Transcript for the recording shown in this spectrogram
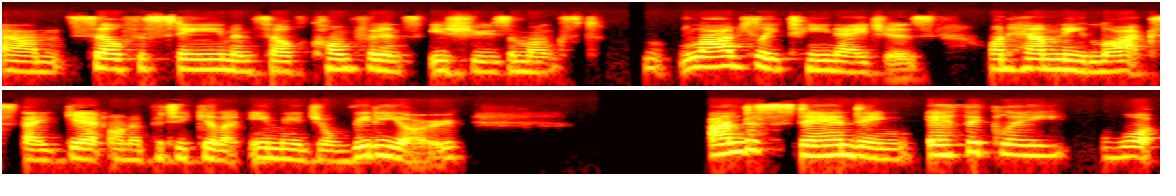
um, self esteem and self confidence issues amongst largely teenagers on how many likes they get on a particular image or video. Understanding ethically what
